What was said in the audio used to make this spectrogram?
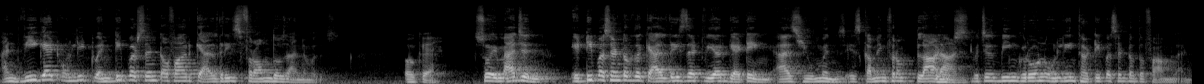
And we get only 20% of our calories from those animals. Okay. So imagine 80% of the calories that we are getting as humans is coming from plants, Plant. which is being grown only in 30% of the farmland.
